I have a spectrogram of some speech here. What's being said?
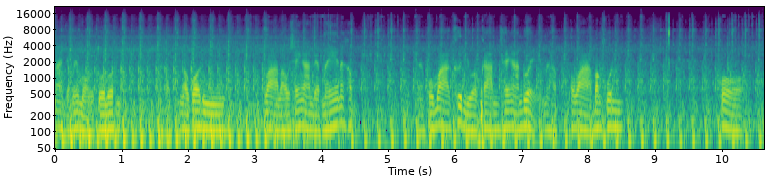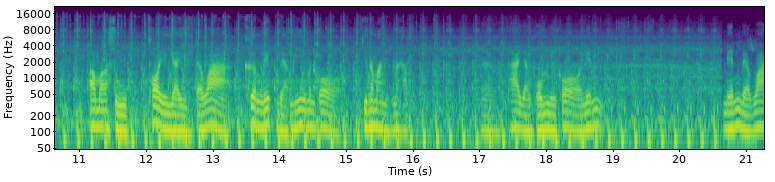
น่าจะไม่เหมาะกับตัวรถนะครับเราก็ดู ว่าเราใช้งานแบบไหนนะครับ ผมว่าขึ้นอยู่กับการใช้งานด้วยนะครับ เพราะว่าบางคนก็เอามาสูบท่อใหญ่ ๆ แต่ว่าเครื่องเล็กแบบนี้มันก็กินน้ำมันนะครับ ถ้าอย่างผมนี่ก็เน้น เน้นแบบว่า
